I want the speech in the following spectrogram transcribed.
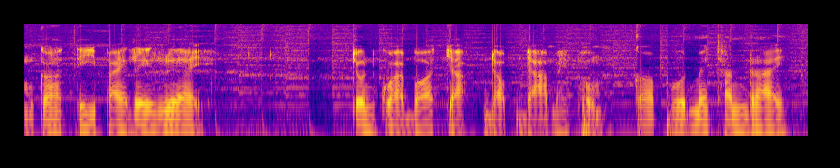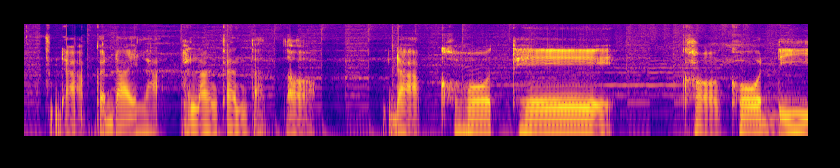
มก็ตีไปเรื่อยๆ จนกว่าบอสจะดอบดาบให้ผม ก็พูดไม่ทันไร ดาบก็ได้ละพลังการตัดต่อ ดาบโคตรเท่ ของโคตรดี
